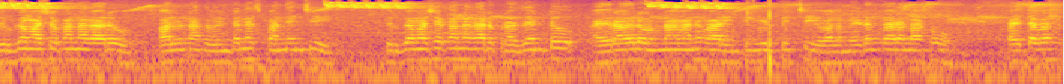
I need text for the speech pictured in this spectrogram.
దుర్గం అశోక్ అన్న గారు వాళ్ళు నాకు వెంటనే స్పందించి దుర్గం అశోక్ అన్న గారు ప్రజెంట్ హైదరాబాద్లో ఉన్నా కానీ వారి ఇంటికి పిలిపించి వాళ్ళ మేడం ద్వారా నాకు five thousand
